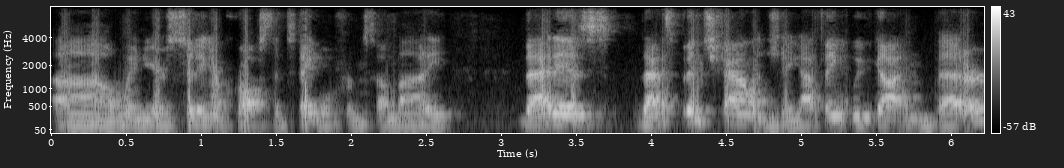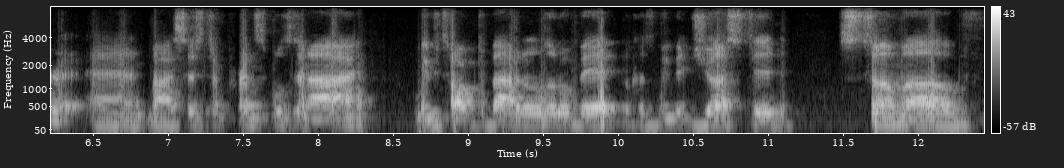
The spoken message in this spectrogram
uh, when you're sitting across the table from somebody, that is that's been challenging. I think we've gotten better, and my assistant principals and I we've talked about it a little bit because we've adjusted some of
